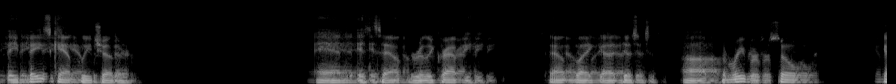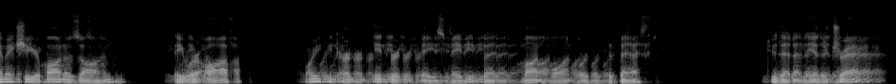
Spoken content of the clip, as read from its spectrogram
they phase cancel each other. And it sounds really crappy. Sounds like uh, just uh, some reverb. So you gotta make sure your mono's on. They were off. Or you can earn invert the phase maybe, but mono on works the best. Do that on the other track.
